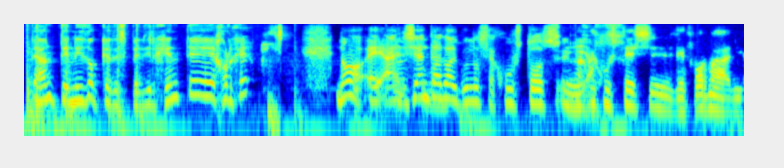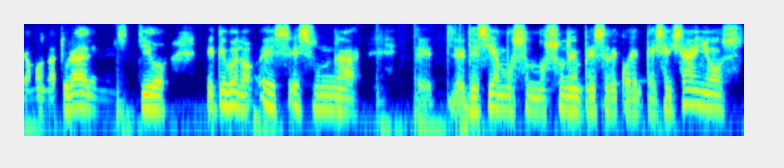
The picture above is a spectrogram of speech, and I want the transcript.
¿Te han tenido que despedir gente, Jorge? No, eh, se han dado algunos ajustes, eh, ajustes eh, de forma, digamos, natural, en el sentido de que, bueno, es, es una eh, decíamos, somos una empresa de 46 años,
